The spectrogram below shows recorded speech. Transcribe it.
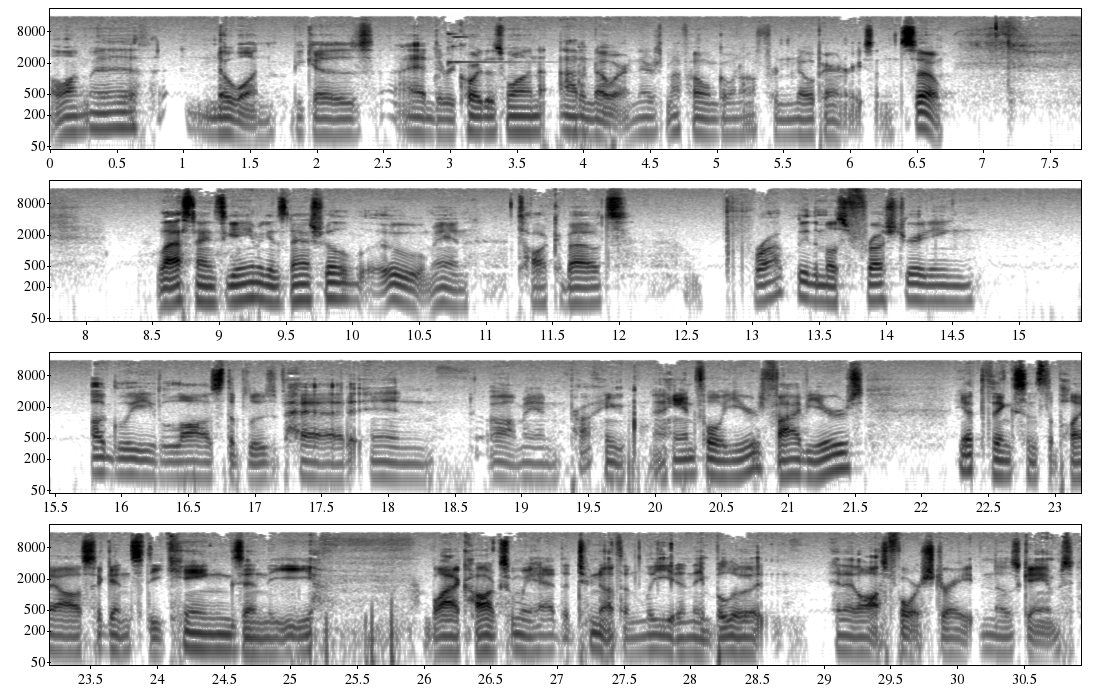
Along with no one because I had to record this one out of nowhere, and there's my phone going off for no apparent reason. So, last night's game against Nashville. Oh man, talk about probably the most frustrating, ugly loss the Blues have had in oh man, probably a handful of years, five years. You have to think since the playoffs against the Kings and the Blackhawks when we had the two nothing lead and they blew it and they lost four straight in those games.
